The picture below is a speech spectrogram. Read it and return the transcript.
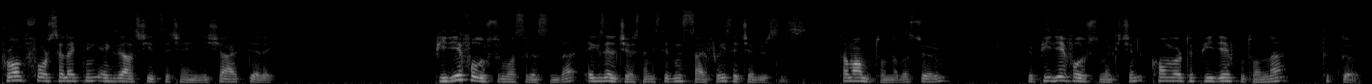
Prompt for Selecting Excel Sheet seçeneğini işaretleyerek PDF oluşturma sırasında Excel içerisinden istediğiniz sayfayı seçebilirsiniz. Tamam butonuna basıyorum ve PDF oluşturmak için Convert to PDF butonuna tıklıyorum.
